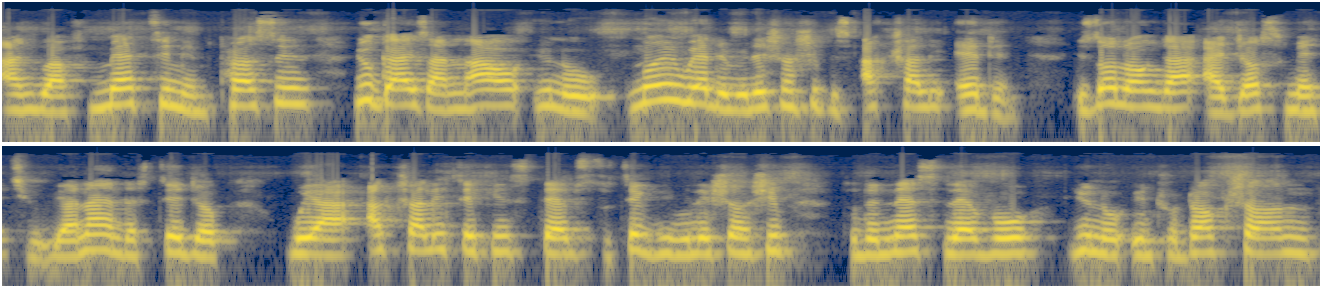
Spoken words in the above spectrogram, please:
and you have met him in person you guys are now you know knowing where the relationship is actually heading. It's no longer i just met you. We are now in the stage of we are actually taking steps to take the relationship to the next level you know introduction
